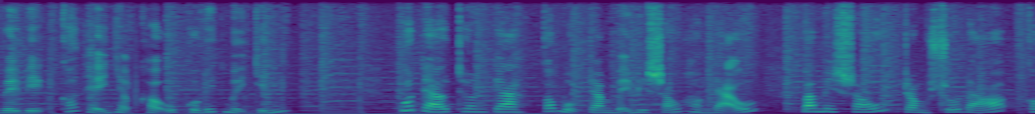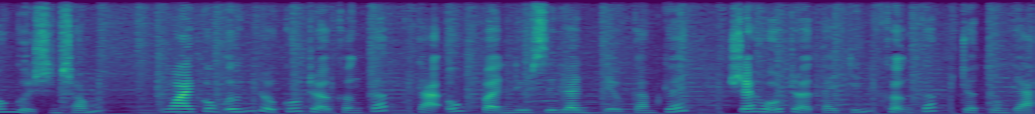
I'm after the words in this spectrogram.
về việc có thể nhập khẩu COVID-19. Quốc đảo Tonga có 176 hòn đảo, 36 trong số đó có người sinh sống. Ngoài cung ứng đồ cứu trợ khẩn cấp, cả Úc và New Zealand đều cam kết sẽ hỗ trợ tài chính khẩn cấp cho Tonga.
